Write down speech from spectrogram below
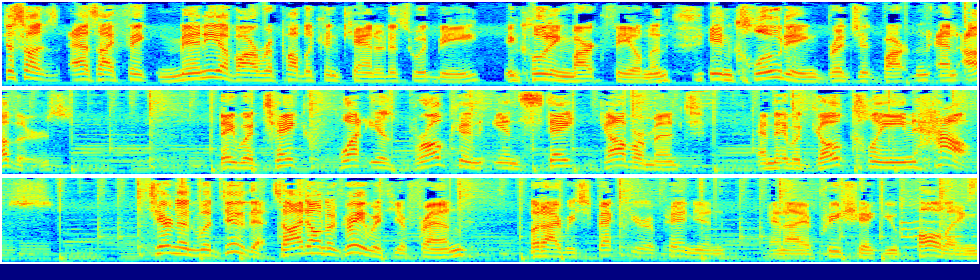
just as, as I think many of our Republican candidates would be, including Marc Thielman, including Bridget Barton and others. They would take what is broken in state government and they would go clean house. Tiernan would do that. So I don't agree with you, friend, but I respect your opinion and I appreciate you calling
